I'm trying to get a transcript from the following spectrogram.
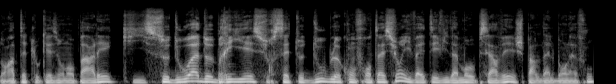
on aura peut-être l'occasion d'en parler, qui se doit de briller sur cette double confrontation. Il va être évidemment observé, et je parle d'Alban Lafont,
